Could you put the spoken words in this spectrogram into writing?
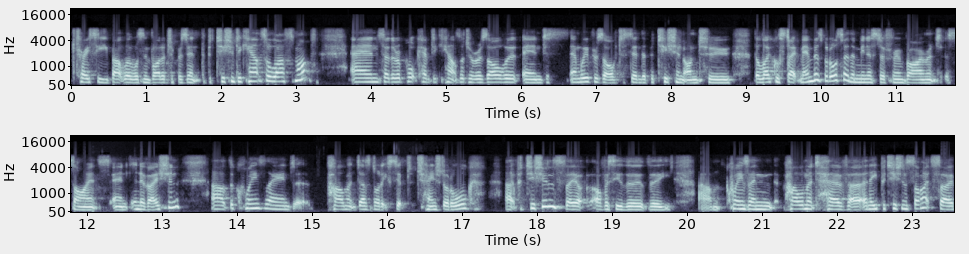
Tracy Butler was invited to present the petition to council last month, and so the report came to council to resolve it, and just, and we've resolved to send the petition on to the local state members, but also the Minister for Environment, Science and Innovation. Uh, the Queensland Parliament does not accept Change.org uh, petitions. They obviously the the um, Queensland Parliament have uh, an e-petition site. So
